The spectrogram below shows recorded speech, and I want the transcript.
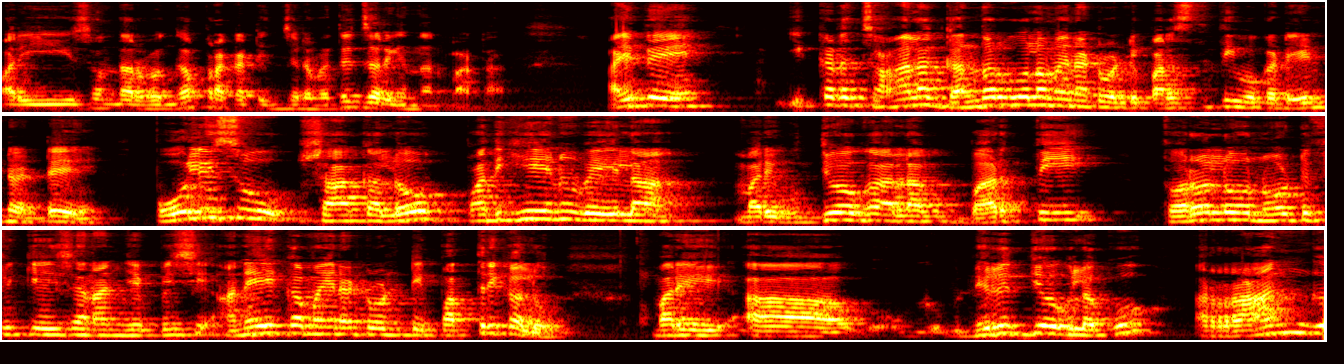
మరి ఈ సందర్భంగా ప్రకటించడం అయితే జరిగిందనమాట. అయితే ఇక్కడ చాలా గందరగోళమైనటువంటి పరిస్థితి ఒకటి ఏంటంటే పోలీసు శాఖలో పదిహేను వేల మరి ఉద్యోగాల భర్తీ త్వరలో నోటిఫికేషన్ అని చెప్పేసి అనేకమైనటువంటి పత్రికలు మరి ఆ నిరుద్యోగులకు రాంగ్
